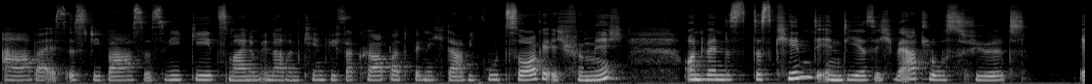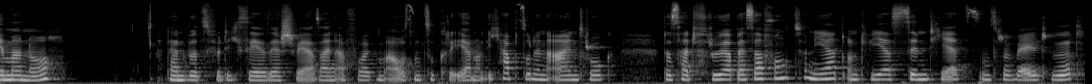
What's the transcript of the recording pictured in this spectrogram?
aber es ist die Basis. Wie geht es meinem inneren Kind? Wie verkörpert bin ich da? Wie gut sorge ich für mich? Und wenn das, das Kind in dir sich wertlos fühlt, immer noch, dann wird es für dich sehr, sehr schwer sein, Erfolg im Außen zu kreieren. Und ich habe so den Eindruck, das hat früher besser funktioniert und wir sind jetzt, unsere Welt wird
